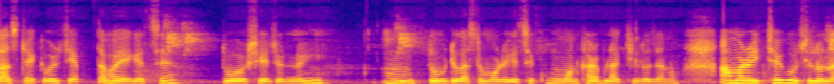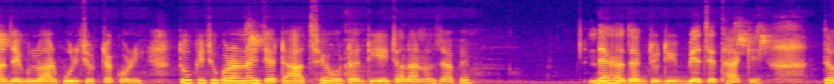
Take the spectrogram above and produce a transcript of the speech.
গাছটা একেবারে চ্যাপ্টা হয়ে গেছে, তো সেজন্যই টমেটো গাছটা মরে গেছে। খুব মন খারাপ লাগছিল যেন। আমারও ইচ্ছাই করছিল না যে এগুলো আর পরিচর্যা করি। তো কিছু করার নাই, যেটা আছে ওটা দিয়েই চালানো যাবে। দেখা যাক যদি বেঁচে থাকে। তো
